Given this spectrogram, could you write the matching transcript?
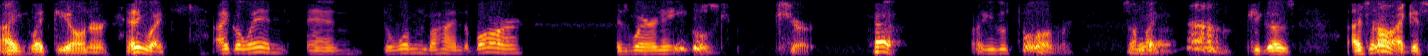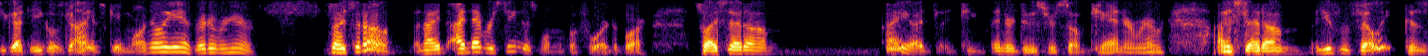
I like the owner. Anyway, I go in and the woman behind the bar is wearing an Eagles shirt, huh. an Eagles pullover. So I'm yeah. like, oh. She goes, I said, oh, I guess you got the Eagles Giants game on. Oh yeah, right over here. So I said, oh, and I I never seen this woman before at the bar. So I said, um, I, I she introduced herself, Jen or whatever. I said, um, are you from Philly? Because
